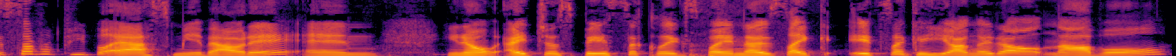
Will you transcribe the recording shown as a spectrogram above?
several people ask me about it, and you know, I just basically explained. I was like, it's like a young adult novel.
